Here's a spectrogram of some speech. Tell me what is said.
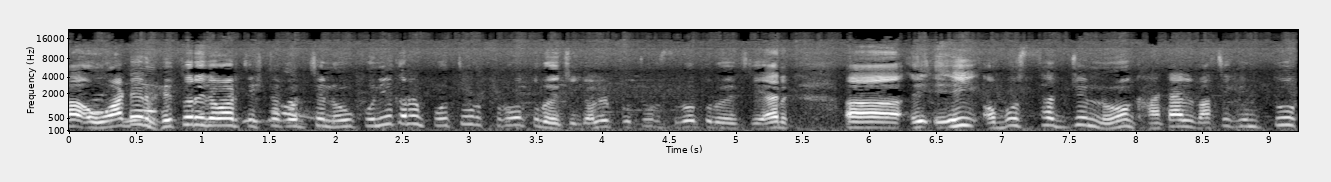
ওয়ার্ডের ভেতরে যাওয়ার চেষ্টা করছে নৌকো নিয়ে, কারণ প্রচুর স্রোত রয়েছে, জলের প্রচুর স্রোত রয়েছে। আর এই- অবস্থার জন্য ঘাটালবাসী কিন্তু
